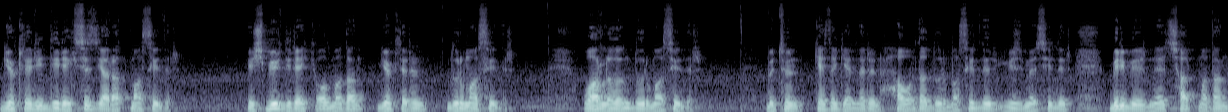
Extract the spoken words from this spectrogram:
Gökleri direksiz yaratmasıdır. Hiçbir direk olmadan göklerin durmasıdır. Varlığın durmasıdır. Bütün gezegenlerin havada durmasıdır, yüzmesidir. Birbirine çarpmadan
